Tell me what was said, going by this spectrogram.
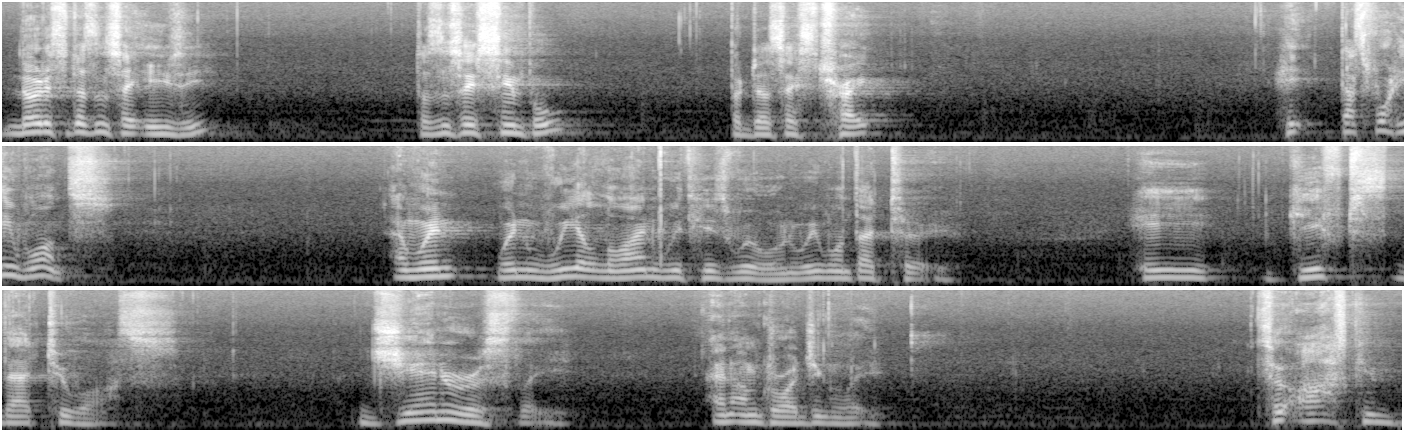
Notice it doesn't say easy, doesn't say simple, but it does say straight. He, that's what He wants. And when, when we align with His will, and we want that too, He gifts that to us generously and ungrudgingly. So ask Him.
